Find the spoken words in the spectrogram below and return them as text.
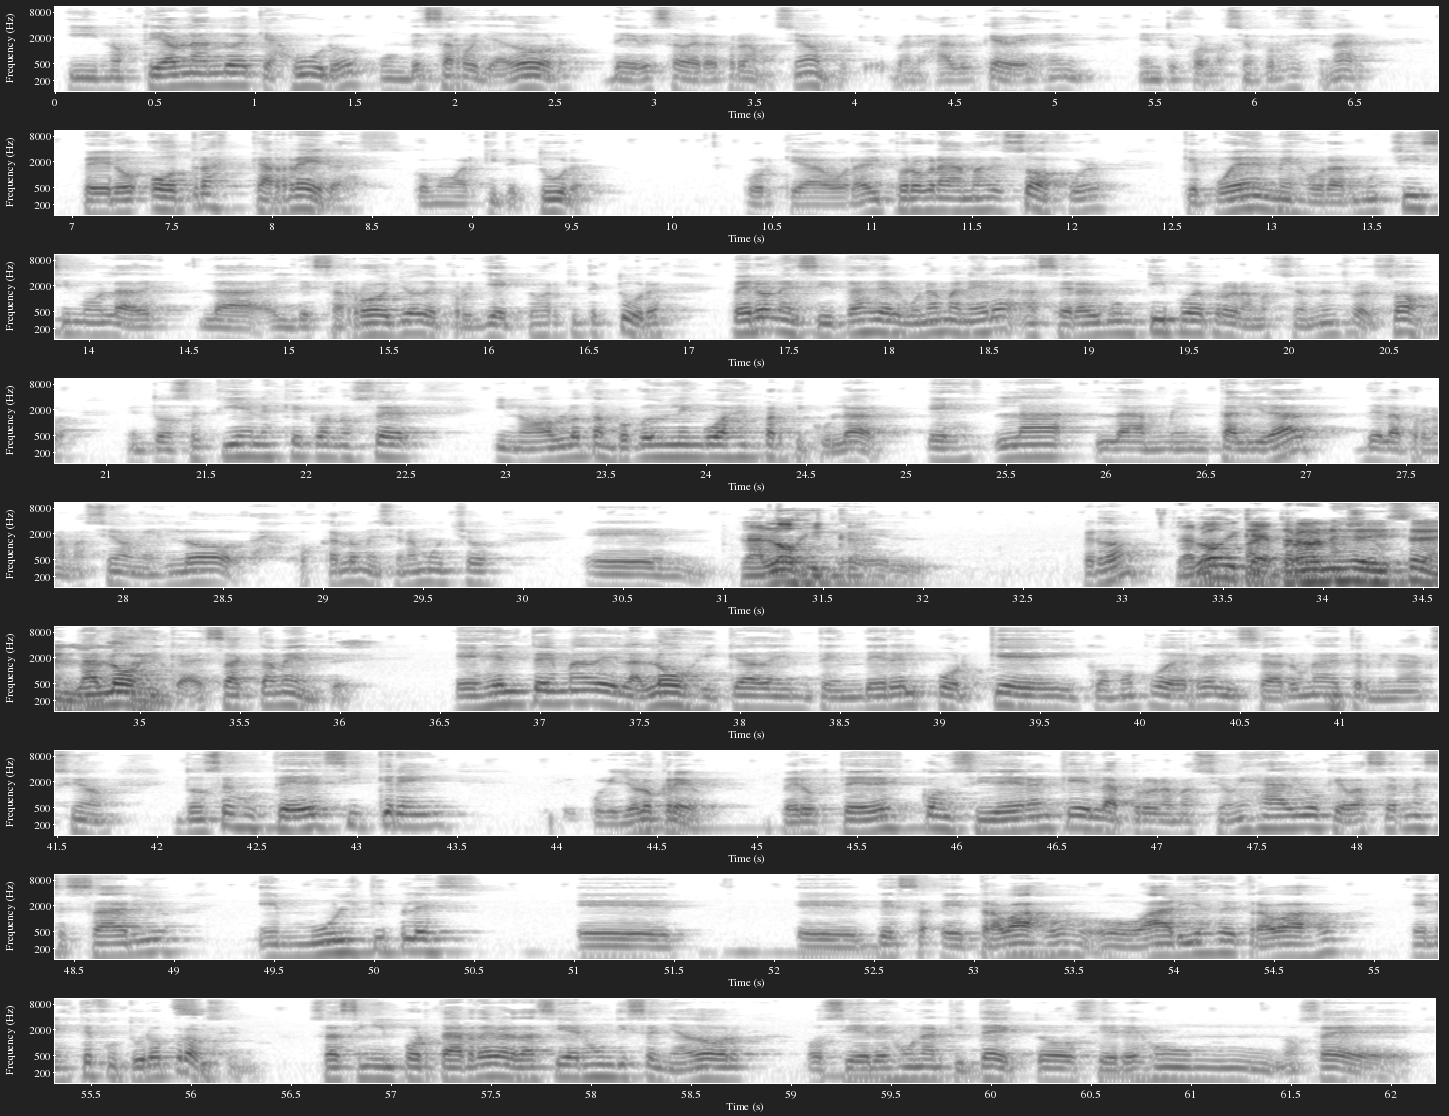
Y no estoy hablando de que, juro, un desarrollador debe saber de programación, porque bueno, es algo que ves en, en tu formación profesional. Pero otras carreras, como arquitectura, porque ahora hay programas de software que pueden mejorar muchísimo el desarrollo de proyectos de arquitectura, pero necesitas de alguna manera hacer algún tipo de programación dentro del software. Entonces tienes que conocer, y no hablo tampoco de un lenguaje en particular, es la, mentalidad de la programación, es lo, Oscar lo menciona mucho. Eh, la lógica. ¿Perdón? La lógica. de patrones de diseño. La lógica, exactamente es el tema de la lógica, de entender el por qué y cómo poder realizar una determinada acción. Entonces ustedes sí creen, porque yo lo creo, pero ustedes consideran que la programación es algo que va a ser necesario en múltiples eh, eh, eh, trabajos o áreas de trabajo en este futuro próximo. O sea, sin importar de verdad si eres un diseñador o si eres un arquitecto o si eres un, no sé,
